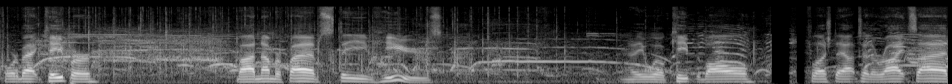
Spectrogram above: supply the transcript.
Quarterback keeper by number five, Steve Hugney. He will keep the ball flushed out to the right side.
